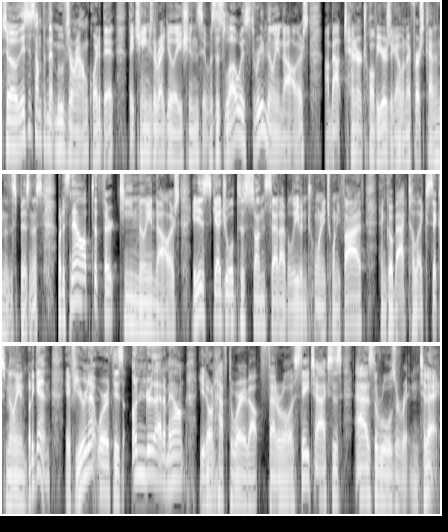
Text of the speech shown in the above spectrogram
So this is something that moves around quite a bit. They changed the regulations. It was as low as $3 million about 10 or 12 years ago when I first got into this business, but it's now up to $13 million. It is scheduled to sunset, I believe, in 2025 and go back to like 6 million. But again, if your net worth is under that amount, you don't have to worry about federal estate taxes as the rules are written today.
